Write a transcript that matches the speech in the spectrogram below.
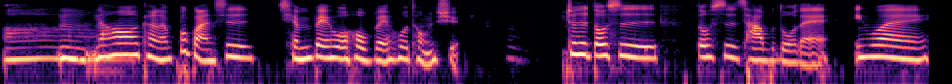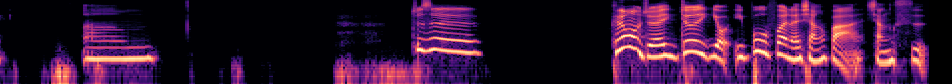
啊？嗯，然后可能不管是前辈或后辈或同学，嗯，就是都是都是差不多的诶，因为嗯，就是，可是我觉得就是有一部分的想法相似，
